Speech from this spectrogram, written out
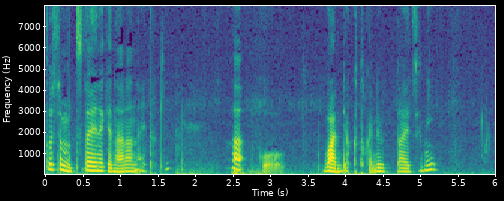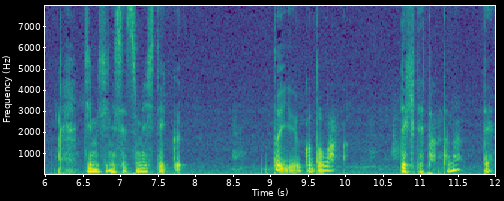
どうしても伝えなきゃならない時はこう腕力とかに訴えずに地道に説明していくということはできてたんだなって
